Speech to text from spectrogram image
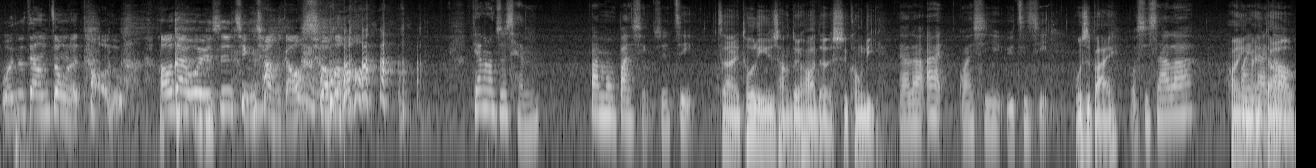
我就这样中了套路，好歹我也是情场高手。天亮之前，半梦半醒之际，在脱离日常对话的时空里，聊聊爱、关系与自己。我是白，我是莎拉，欢迎来到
